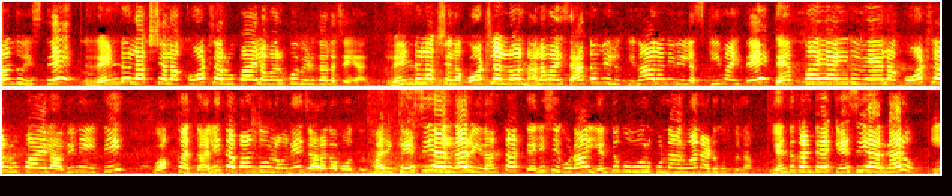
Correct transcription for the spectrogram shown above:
బంధు ఇస్తే రెండు లక్షల కోట్ల రూపాయల వరకు విడుదల చేయాలి. రెండు లక్షల కోట్లలో నలభై శాతం వీళ్ళు తినాలని వీళ్ళ స్కీమ్ అయితే డెబ్బై ఐదు వేల కోట్ల రూపాయల అవినీతి ఒక్క దళిత బంధువులోనే జరగబోతుంది. మరి కేసీఆర్ గారు ఇదంతా తెలిసి కూడా ఎందుకు ఊరుకున్నారు అని అడుగుతున్నాం. ఎందుకంటే కేసీఆర్ గారు ఈ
